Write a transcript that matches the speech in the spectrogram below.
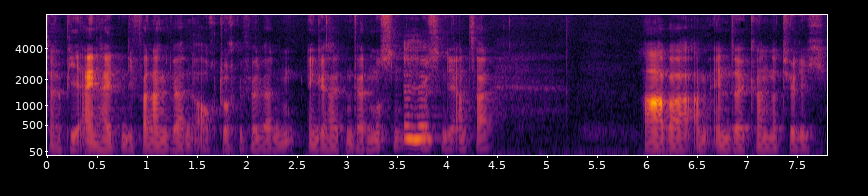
Therapieeinheiten, die verlangt werden, auch durchgeführt werden, eingehalten werden müssen, Mhm. müssen die Anzahl. Aber am Ende kann natürlich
